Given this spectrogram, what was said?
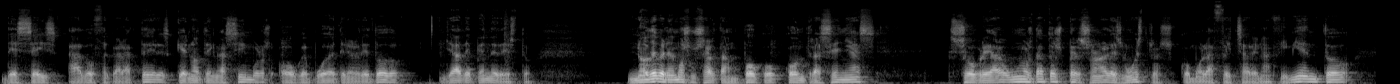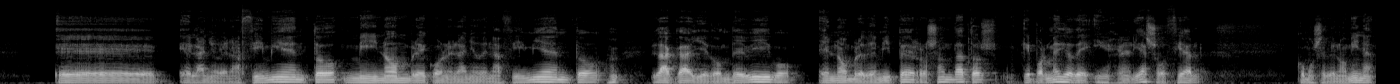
de 6 a 12 caracteres, que no tenga símbolos o que puede tener de todo. Ya depende de esto. No deberemos usar tampoco contraseñas sobre algunos datos personales nuestros, como la fecha de nacimiento, eh, el año de nacimiento, mi nombre con el año de nacimiento, la calle donde vivo, el nombre de mi perro, son datos que por medio de ingeniería social, como se denomina,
